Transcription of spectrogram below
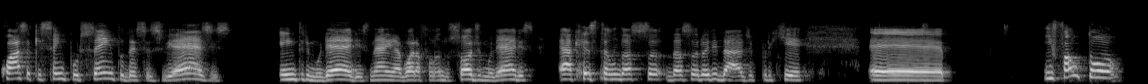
quase que 100% desses vieses entre mulheres, né? E agora falando só de mulheres, é a questão da, da sororidade, porque é, e faltou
